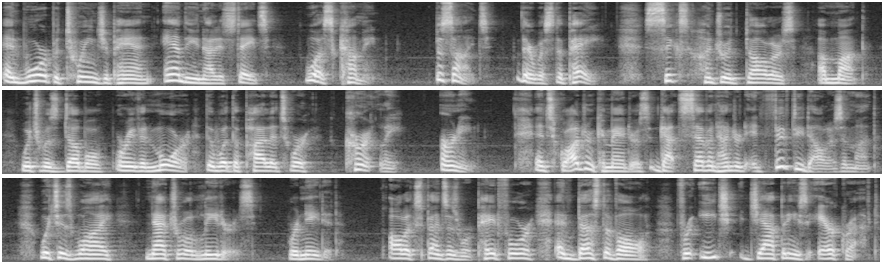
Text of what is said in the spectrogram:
And war between Japan and the United States was coming. Besides, there was the pay $600 a month, which was double or even more than what the pilots were currently earning and squadron commanders got $750 a month, which is why natural leaders were needed. All expenses were paid for, and best of all, for each Japanese aircraft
